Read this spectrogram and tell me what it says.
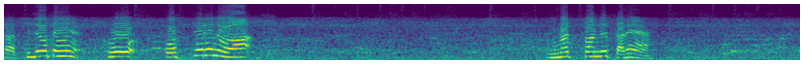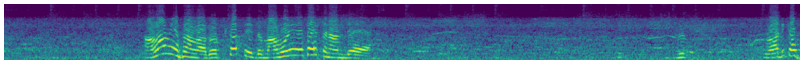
さあ、地上戦を押してるのは、今津さんですかね。天宮さんはどっちかっていうと守りのタイプなんで、わりかし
